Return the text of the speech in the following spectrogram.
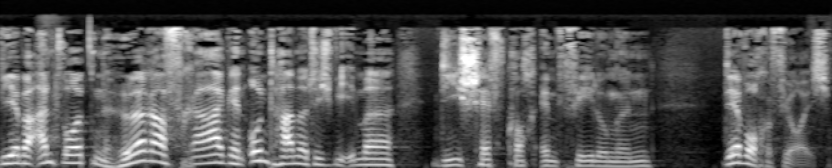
Wir beantworten Hörerfragen und haben natürlich wie immer die Chefkoch-Empfehlungen der Woche für euch.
